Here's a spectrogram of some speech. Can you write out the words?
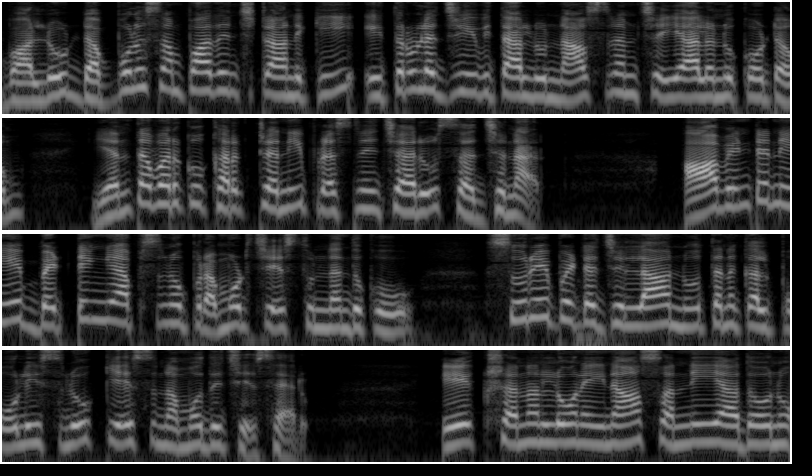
వాళ్ళు డబ్బులు సంపాదించటానికి ఇతరుల జీవితాలు నాశనం చేయాలనుకోవటం ఎంతవరకు కరెక్ట్ అని ప్రశ్నించారు సజ్జనార్. ఆ వెంటనే బెట్టింగ్ యాప్స్ను ప్రమోట్ చేస్తున్నందుకు సూర్యాపేట జిల్లా నూతనకల్ పోలీసులు కేసు నమోదు చేశారు. ఏ క్షణంలోనైనా సన్నీ యాదవ్ను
